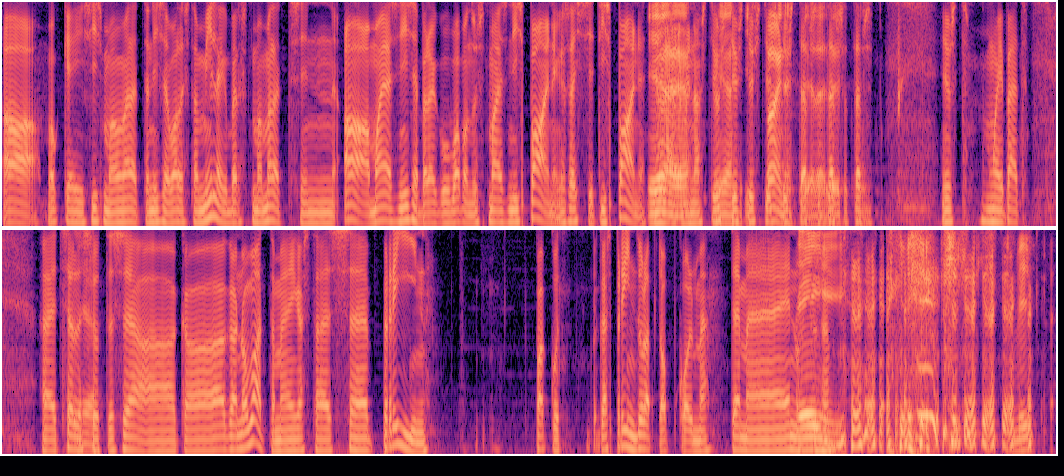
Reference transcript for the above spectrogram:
aa, okei okay,, siis ma mäletan ise valesti, millegipärast ma mäletasin, aa, ma ajasin ise praegu, vabandust, ma ajasin Hispaaniaga sassi, et Hispaaniat ei Jaa, ole järgmine aasta, just, just, just, just, just täpselt, täpselt, täpselt, just, my bad. et selles Jah. suhtes ja, aga, aga no vaatame, igastahes äh, Priin, pakud, kas Priin tuleb top kolme, teeme ennustuse. Kindlasti mitte.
